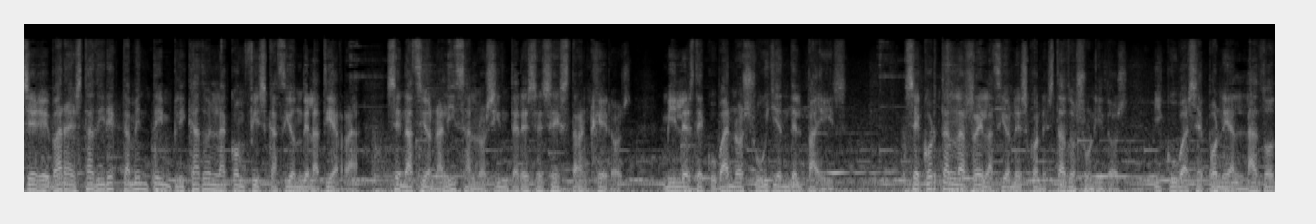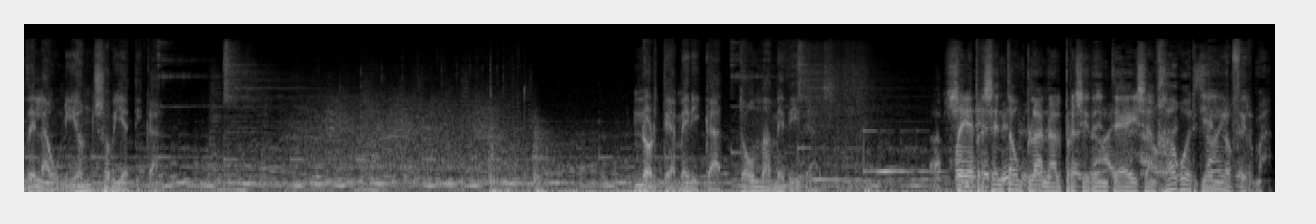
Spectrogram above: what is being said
Che Guevara está directamente implicado en la confiscación de la tierra. Se nacionalizan los intereses extranjeros. Miles de cubanos huyen del país. Se cortan las relaciones con Estados Unidos y Cuba se pone al lado de la Unión Soviética. Norteamérica toma medidas. Se le presenta un plan al presidente Eisenhower y él lo firma.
